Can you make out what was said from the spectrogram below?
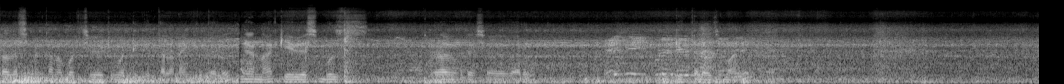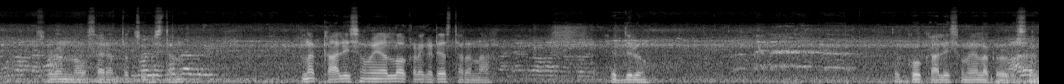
ప్రదర్శన కనబరిచేటువంటి గిత్తలు నా గిత్తలు నేను నా కేవీఎస్ బుల్స్ రా వెంకటేశ్వర గారు గీతల యజమాని. చూడండి నా ఒకసారి అంతా చూపిస్తాను. నా ఖాళీ సమయాల్లో అక్కడ కట్టేస్తారన్న ఎద్దులు. ఎక్కువ ఖాళీ సమయాల్లో అక్కడ కట్టేస్తారు.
